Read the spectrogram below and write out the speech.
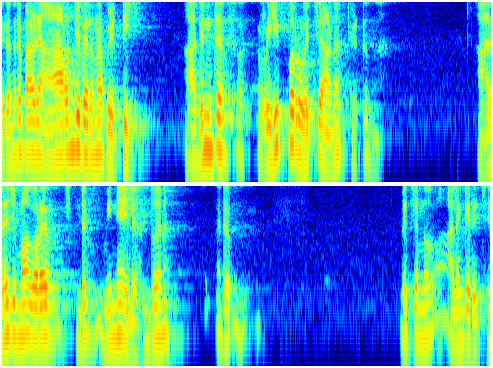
തിരുവനന്തപുരം ഭാഷ ആറഞ്ച് വരണ പെട്ടി അതിന്റെ റീപ്പർ വെച്ചാണ് കെട്ടുന്നത്. അതിന് ചുമ്മാ കുറേ ഇത് വിനയില്ല എന്തുവാന് മറ്റേ വെച്ചൊന്ന് അലങ്കരിച്ച്.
